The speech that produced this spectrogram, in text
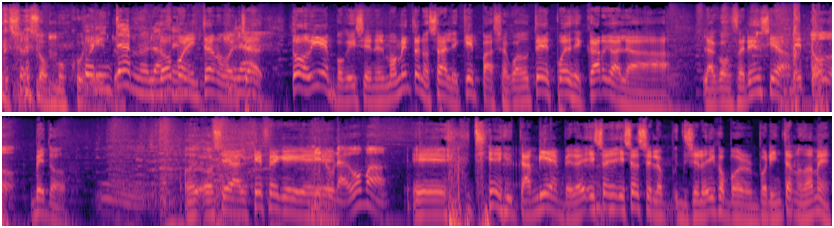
que son esos musculitos. Por interno lo Todo por ¿no? interno, por el chat. Todo bien, porque dice, en el momento no sale. ¿Qué pasa? Cuando usted después descarga la, la conferencia, ¿De todo? ve todo. O, sea, el jefe que... ¿Tiene una goma? Eh, sí, también, pero eso, eso se, lo, se lo dijo por, por interno también.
